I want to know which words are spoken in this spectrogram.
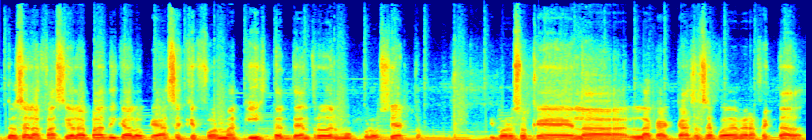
Entonces la fasciola hepática lo que hace es que forma quistes dentro del músculo, ¿cierto? Y por eso es que la, la carcasa se puede ver afectada.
